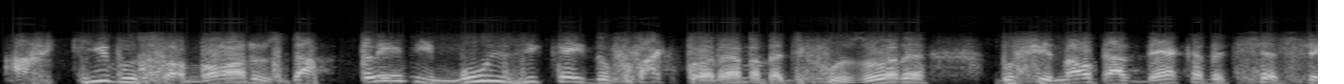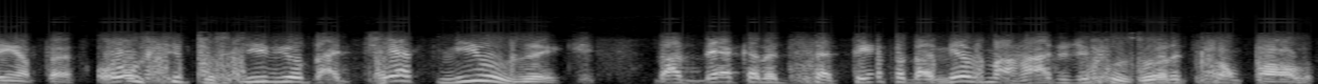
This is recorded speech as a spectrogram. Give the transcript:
arquivos sonoros da Plenimúsica e do Factorama da Difusora do final da década de 60, ou, se possível, da Jet Music da década de 70 da mesma rádio difusora de São Paulo.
